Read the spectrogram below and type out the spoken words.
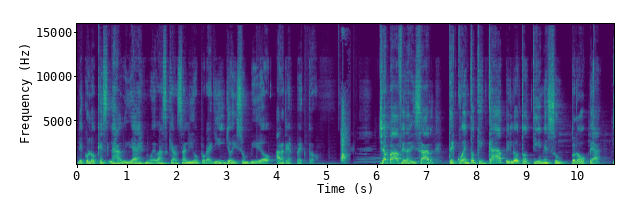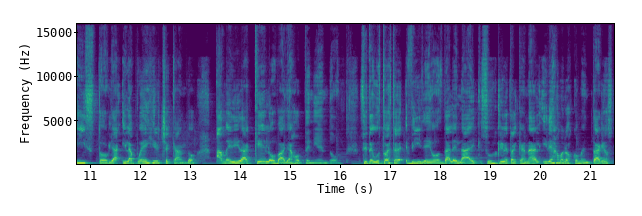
le coloques las habilidades nuevas que han salido por allí. Yo hice un video al respecto. Ya para finalizar, te cuento que cada piloto tiene su propia historia y la puedes ir checando a medida que los vayas obteniendo. Si te gustó este video, dale like, suscríbete al canal y déjame en los comentarios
